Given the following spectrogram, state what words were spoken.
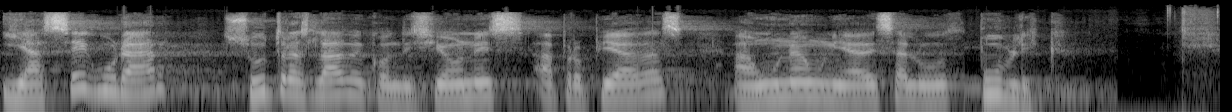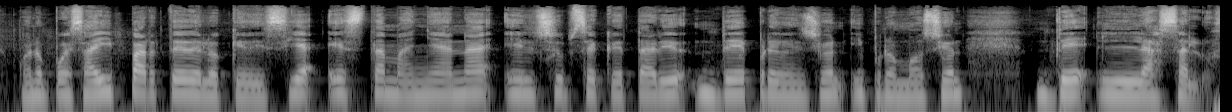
y asegurar su traslado en condiciones apropiadas a una unidad de salud pública. Bueno, pues ahí parte de lo que decía esta mañana el subsecretario de Prevención y Promoción de la Salud.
